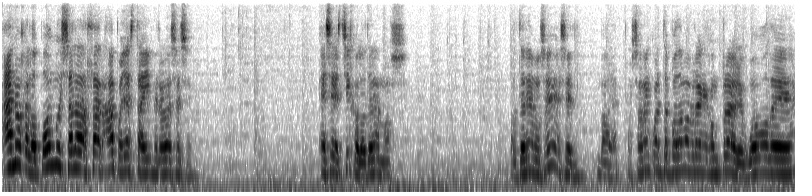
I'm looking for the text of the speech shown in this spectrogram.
Ah, no, que lo pongo y sale al azar. Ah, pues ya está ahí, mira, es ese. Ese es, chicos, lo tenemos. Lo tenemos, ¿eh? Es él. Vale, pues ahora en cuanto podamos habrá que comprar el huevo de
